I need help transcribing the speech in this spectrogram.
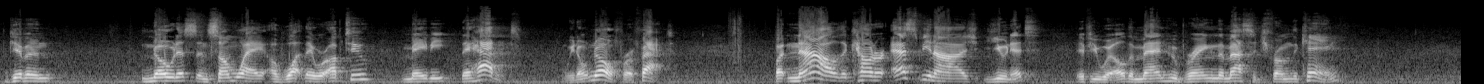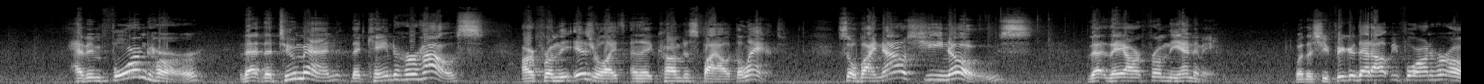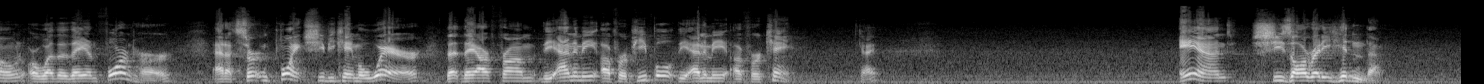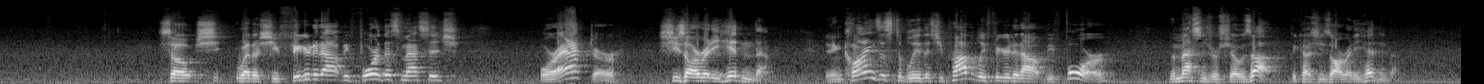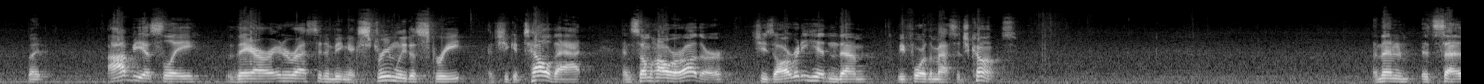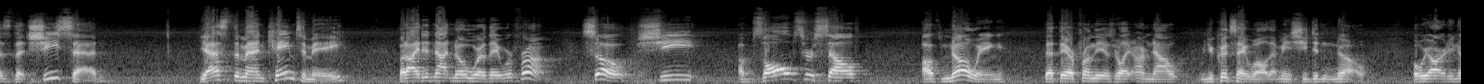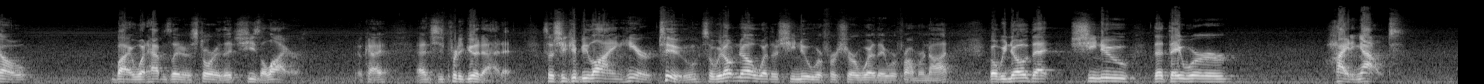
given notice in some way of what they were up to. Maybe they hadn't. We don't know for a fact. But now the counter espionage unit, if you will, the men who bring the message from the king, have informed her that the two men that came to her house are from the Israelites and they come to spy out the land. So by now she knows that they are from the enemy. Whether she figured that out before on her own or whether they informed her, at a certain point she became aware that they are from the enemy of her people, the enemy of her king. Okay? And she's already hidden them. So she, whether she figured it out before this message or after, she's already hidden them. It inclines us to believe that she probably figured it out before the messenger shows up because she's already hidden them. But obviously, they are interested in being extremely discreet, and she could tell that, and somehow or other, she's already hidden them before the message comes. And then it says that she said, Yes, the men came to me, but I did not know where they were from. So she absolves herself of knowing that they are from the Israelite army. Now, you could say, well, that means she didn't know, but we already know by what happens later in the story that she's a liar, okay? And she's pretty good at it. So she could be lying here too. So we don't know whether she knew for sure where they were from or not, but we know that she knew that they were hiding out,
